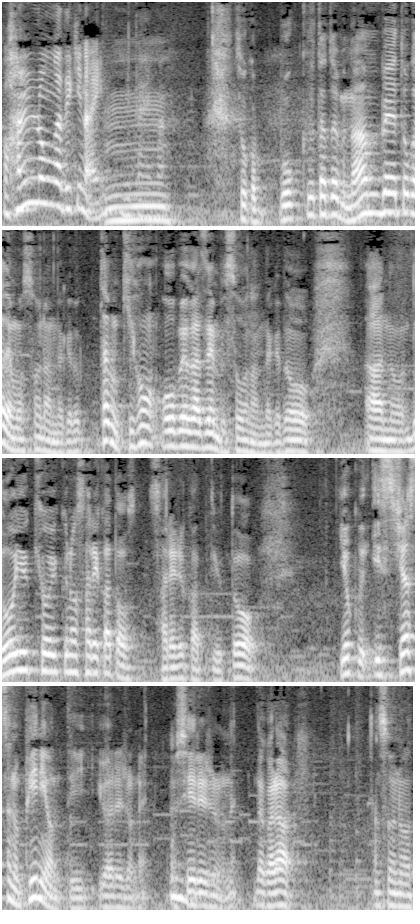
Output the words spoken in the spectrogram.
うん。反論ができないみたいな。そうか。僕例えば南米とかでもそうなんだけど多分基本欧米が全部そうなんだけどあのどういう教育のされ方をされるかっていうとよく「It's just an opinion」って言われるのね。教えれるのね、だからその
